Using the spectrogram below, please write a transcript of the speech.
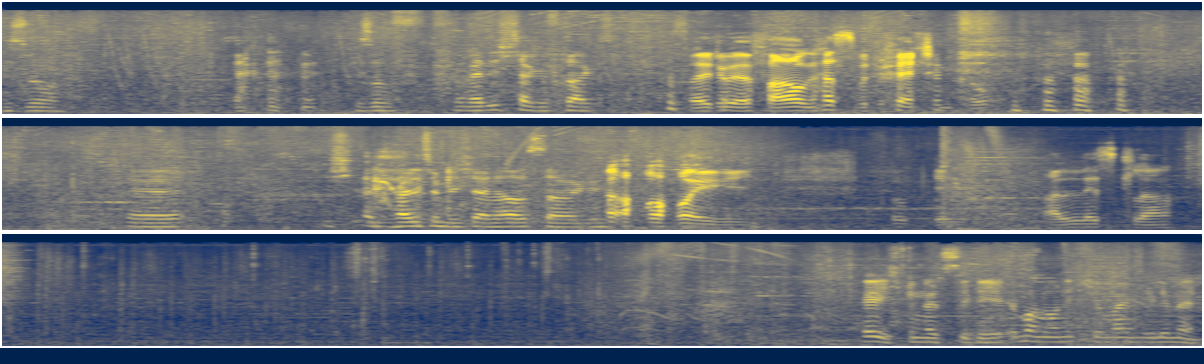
Wieso? Wieso werde ich da gefragt? Weil du Erfahrung hast mit Random Gruppen. Äh, ich enthalte mich einer Aussage. Okay, alles klar. Hey, ich bin als CD immer noch nicht in meinem Element.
